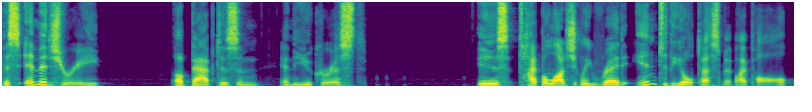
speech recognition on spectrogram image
This imagery of baptism and the Eucharist is typologically read into the Old Testament by Paul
